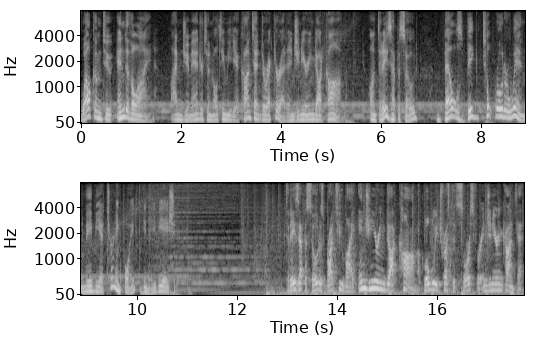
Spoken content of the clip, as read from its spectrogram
Welcome to End of the Line. I'm Jim Anderton, Multimedia Content Director at Engineering.com. On today's episode, Bell's big tilt rotor win may be a turning point in aviation. Today's episode is brought to you by Engineering.com, a globally trusted source for engineering content.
